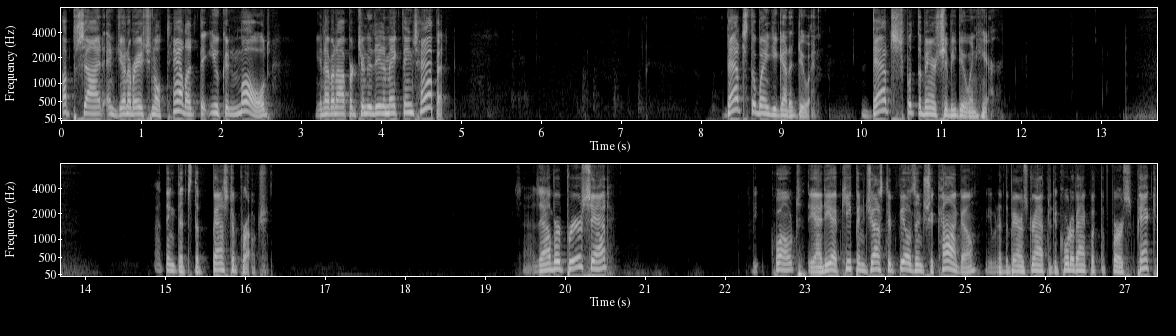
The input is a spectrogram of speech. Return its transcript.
upside and generational talent that you can mold. You'd have an opportunity to make things happen. That's the way you got to do it. That's what the Bears should be doing here. I think that's the best approach. So as Albert Breer said, quote, the idea of keeping Justin Fields in Chicago, even if the Bears drafted a quarterback with the first pick,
